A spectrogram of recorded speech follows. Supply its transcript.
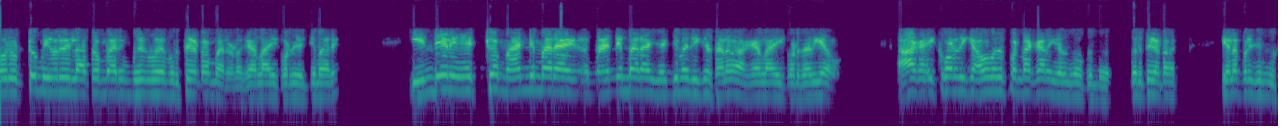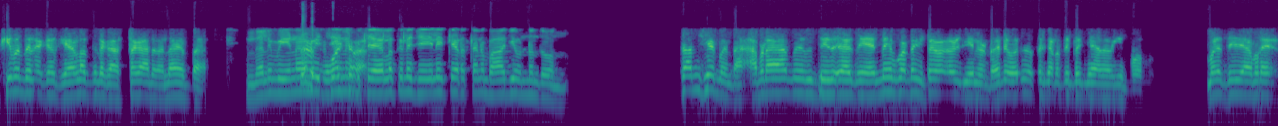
ഒരൊട്ടും വിവരമില്ലാത്തവന്മാരും ഇല്ലാത്തവന്മാരും വൃത്തികെട്ടവന്മാരാണോ കേരള ഹൈക്കോടതി ജഡ്ജിമാര്? ഇന്ത്യയിലെ ഏറ്റവും മാന്യന്മാരായ മാന്യന്മാരായ ജഡ്ജിമാരിക്കുന്ന സ്ഥലമാണ് കേരള ഹൈക്കോടതി അറിയാമോ ആ ഹൈക്കോടതിക്ക് അവമതിപ്പുണ്ടാക്കാനാണ് ഇയാൾ നോക്കുന്നത് വൃത്തികെട്ടവൻ. ഇളപ്പിടിച്ച് മുഖ്യമന്ത്രിയൊക്കെ കേരളത്തിന്റെ കഷ്ടകാലം അല്ല എന്താ? എന്തായാലും വീണ കേരളത്തിലെ ജയിലേക്ക് കിടത്താൻ ഭാഗ്യം ഉണ്ടെന്ന് തോന്നുന്നു. സംശയം വേണ്ട. അവിടെ എന്നെ കൊണ്ട് ഇട്ട ജയിലുണ്ട്. എന്നെ ഒരു ദിവസം കിടത്തിട്ട് ഞാൻ ഇറങ്ങി പോന്നു നമ്മുടെ അവിടെ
